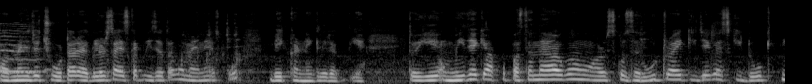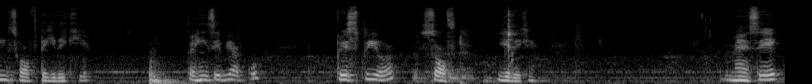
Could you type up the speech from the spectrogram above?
और मैंने जो छोटा रेगुलर साइज़ का पिज़्ज़ा था, वो मैंने इसको बेक करने के लिए रख दिया तो ये उम्मीद है कि आपको पसंद आया होगा और इसको ज़रूर ट्राई कीजिएगा। इसकी डो कितनी सॉफ्ट है, ये देखिए। कहीं से भी आपको क्रिस्पी और सॉफ्ट ये देखें मैं इसे एक,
